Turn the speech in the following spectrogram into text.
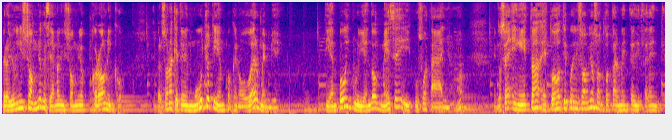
Pero hay un insomnio que se llama el insomnio crónico, personas que tienen mucho tiempo que no duermen bien. Tiempo incluyendo meses e incluso hasta años, ¿no? Entonces, en esta, estos dos tipos de insomnio son totalmente diferentes,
